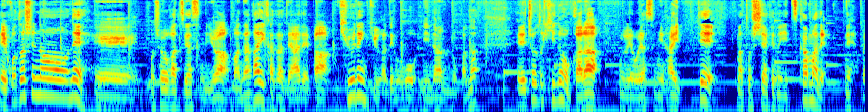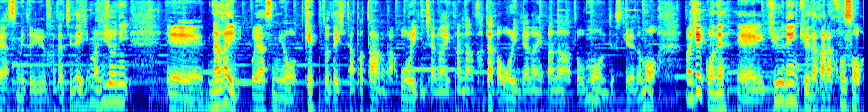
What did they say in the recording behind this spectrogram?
で今年のね、えーお正月休みは、まあ、長い方であれば9連休がデフォになるのかな、えーちょうど昨日からお休み入って、まあ、年明けの5日まで、ね、お休みという形で、まあ、非常に、えー長いお休みをゲットできたパターンが多いんじゃないかな方が多いんじゃないかなと思うんですけれども、まあ、結構ね、えー9連休だからこそ、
